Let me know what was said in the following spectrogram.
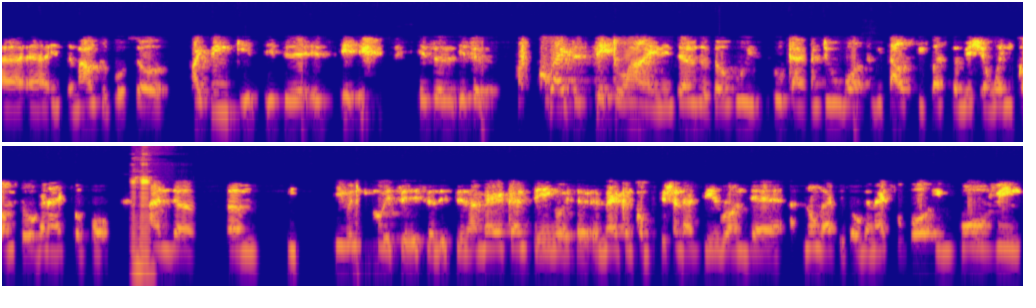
uh, uh, insurmountable. So I think it, it, it, it, it's a it's a quite a thick line in terms of who is who can do what without FIFA's permission when it comes to organized football. Mm-hmm. And uh, um, even though it's, a, it's, a, it's an American thing or it's an American competition that's being run there, as long as it's organized football involving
